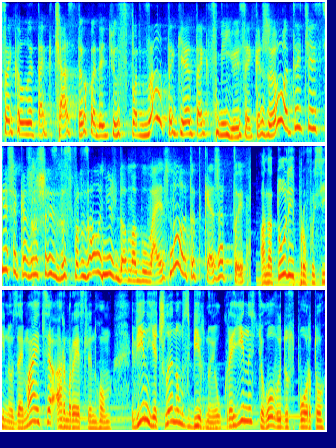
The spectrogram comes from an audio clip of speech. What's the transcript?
Це коли так часто ходить у спортзал, так я так сміюся. Кажу, о, ти частіше кажу щось до спортзалу, ніж вдома буваєш. Ну, то таке жартуй. Анатолій професійно займається армреслінгом. Він є членом збірної України з цього виду спорту.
